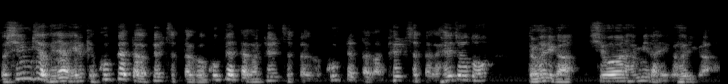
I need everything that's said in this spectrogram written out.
또 심지어 그냥 이렇게 굽혔다가 펼쳤다가 굽혔다가 펼쳤다가 굽혔다가 펼쳤다가 해줘도 덩어리가 시원합니다. 이거 허리가.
